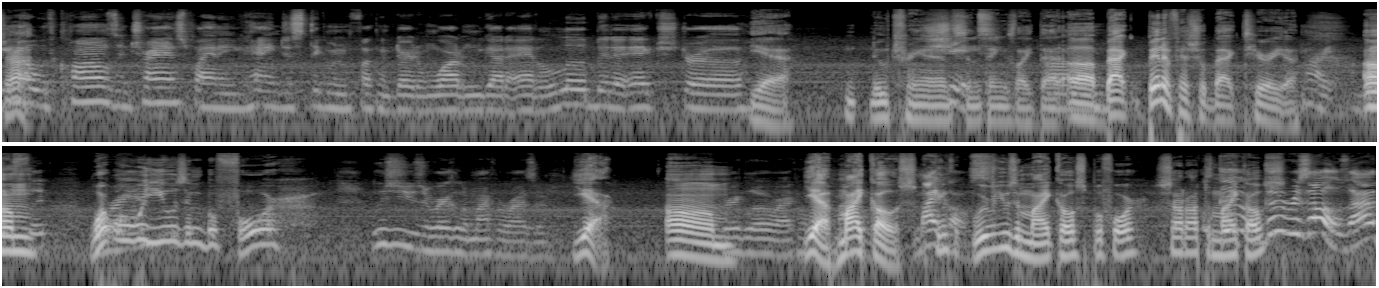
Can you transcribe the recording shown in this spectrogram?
you know, with clones and transplanting, you can't just stick them in the fucking dirt and water them. You gotta add a little bit of extra. yeah, nutrients and things like that. uh, Um, back beneficial bacteria. Right. Um, What were we using before? We was using regular mycorrhiza. Yeah. Um. Regular. Yeah, Mykos. Mykos. we were using Mykos before. Shout out to Good, Mykos. good results. I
